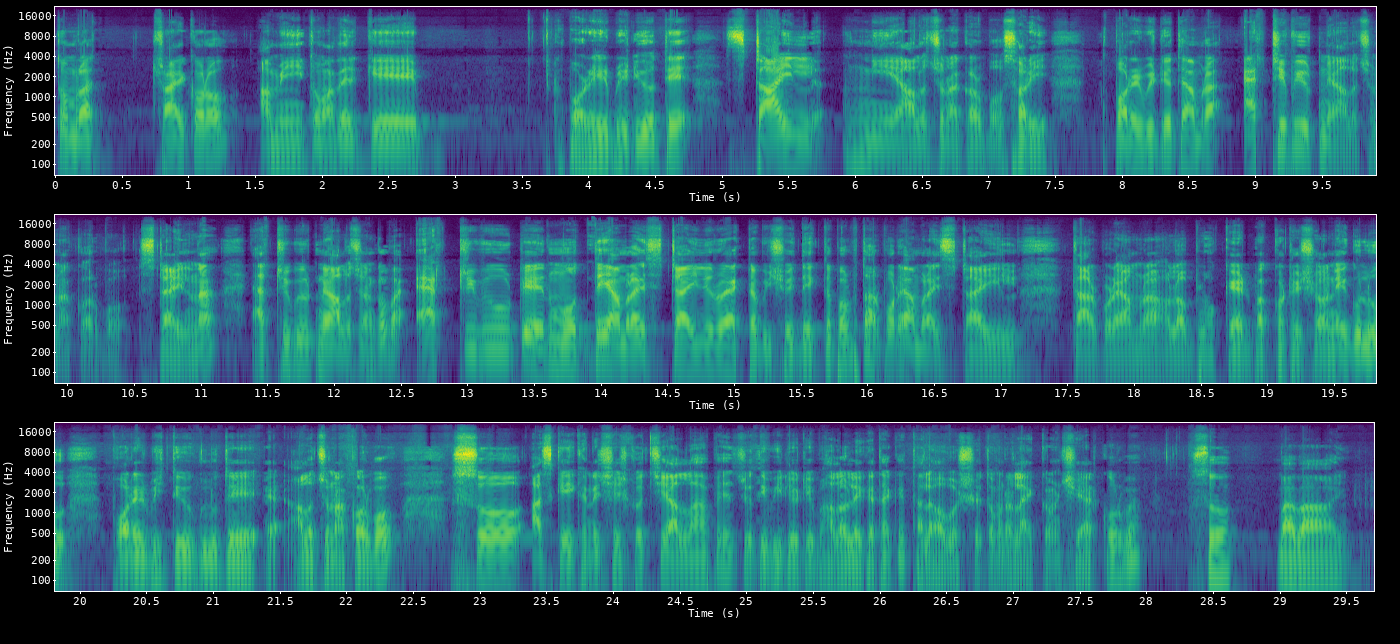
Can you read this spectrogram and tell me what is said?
তোমরা ট্রাই করো। আমি তোমাদেরকে পরের ভিডিওতে স্টাইল নিয়ে আলোচনা করব, সরি, পরের ভিডিওতে আমরা অ্যাট্রিবিউট নিয়ে আলোচনা করব। স্টাইল না? অ্যাট্রিবিউট নিয়ে আলোচনা করব। অ্যাট্রিবিউটের মধ্যে আমরা স্টাইলেরও একটা বিষয় দেখতে পারব তারপরে আমরা স্টাইল, তারপরে আমরা হলো ব্লকেট বা কোটেশন এগুলো পরের ভিডিওগুলোতে আলোচনা করব। সো আজকে এখানে শেষ করছি। আল্লাহ হাফেজ। যদি ভিডিওটি ভালো লেগে থাকে, তাহলে অবশ্যই তোমরা লাইক কমেন্ট শেয়ার করবে। So bye bye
